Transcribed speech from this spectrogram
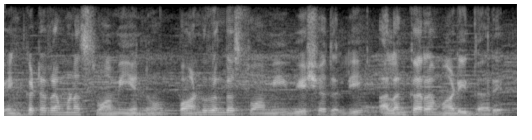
ವೆಂಕಟರಮಣ ಸ್ವಾಮಿಯನ್ನು ಪಾಂಡುರಂಗ ಸ್ವಾಮಿ ವೇಷದಲ್ಲಿ ಅಲಂಕಾರ ಮಾಡಿದ್ದಾರೆ.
